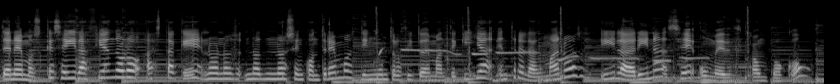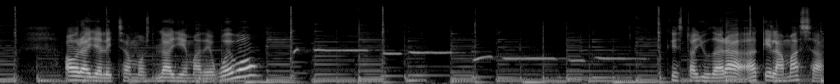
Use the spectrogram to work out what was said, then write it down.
tenemos que seguir haciéndolo hasta que no nos, encontremos ningún trocito de mantequilla entre las manos y la harina se humedezca un poco. Ahora ya le echamos la yema de huevo. Que esto ayudará a que la masa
